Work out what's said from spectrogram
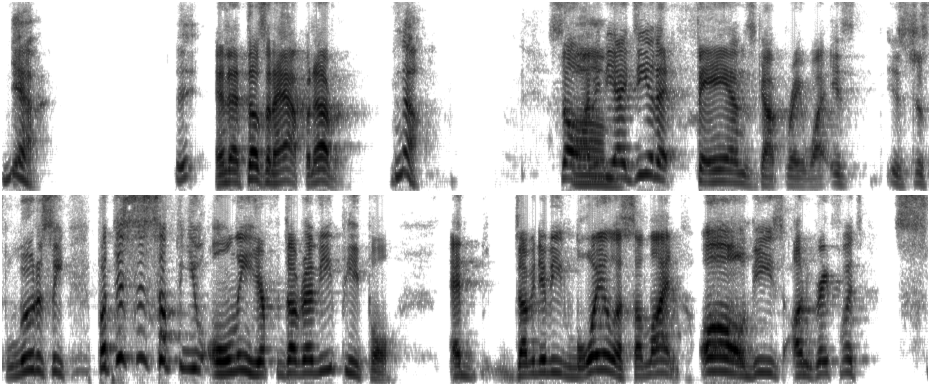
Yeah. and that doesn't happen ever. No. So um, I mean, the um, idea that fans got Bray Wyatt is is just lunacy. But this is something you only hear from WWE people and WWE loyalists online. Oh, these ungrateful fans.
